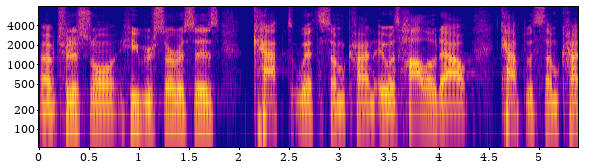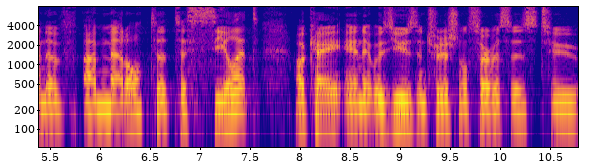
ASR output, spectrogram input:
um, traditional Hebrew services, capped with some kind. It was hollowed out, capped with some kind of uh, metal to to seal it. Okay, and it was used in traditional services to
